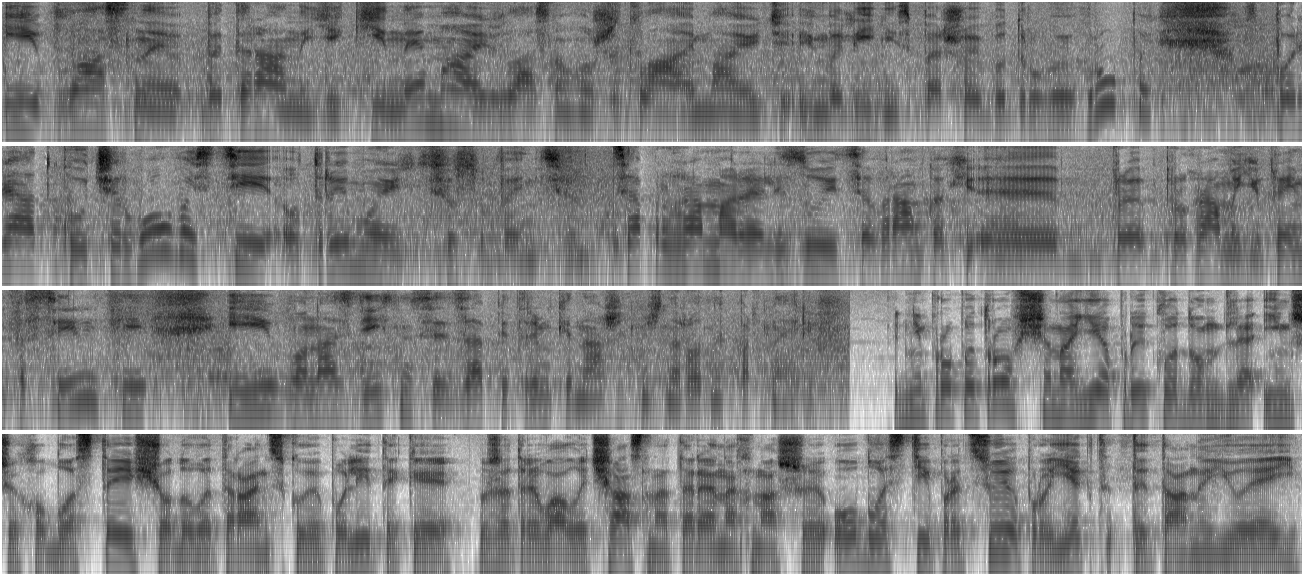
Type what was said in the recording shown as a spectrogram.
і власне ветерани, які не мають власного житла і мають інвалідність першої або другої групи, в порядку черговості отримують цю субвенцію. Ця програма реалізується в рамках е, програми Ukraine Facility, і вона здійснюється за підтримки наших міжнародних партнерів. Дніпропетровщина є прикладом для інших областей щодо ветеранської політики. Вже тривалий час на теренах нашої області працює проєкт Титани UA.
